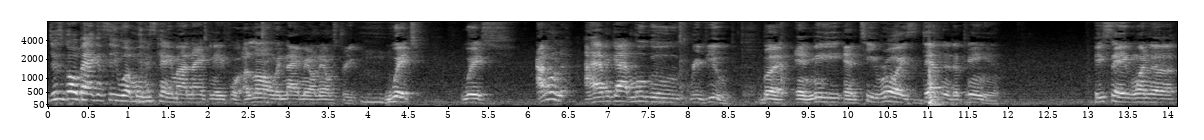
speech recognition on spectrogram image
Just go back and see what movies came out in 1984, along with Nightmare on Elm Street, which, which I don't, I haven't got Mugu's review, but in me and T. Roy's definite opinion, he say one of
